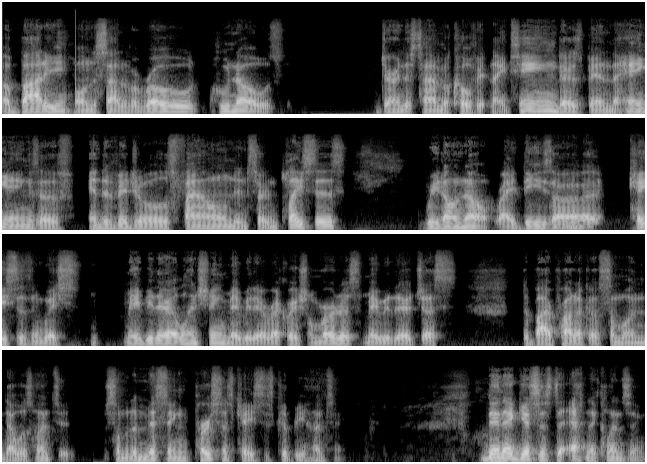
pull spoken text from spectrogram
a body on the side of a road, who knows? During this time of COVID 19, there's been the hangings of individuals found in certain places. We don't know, right? These mm-hmm. are cases in which maybe they're lynching, maybe they're recreational murders, maybe they're just the byproduct of someone that was hunted. Some of the missing persons cases could be hunting. Then that gets us to ethnic cleansing,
